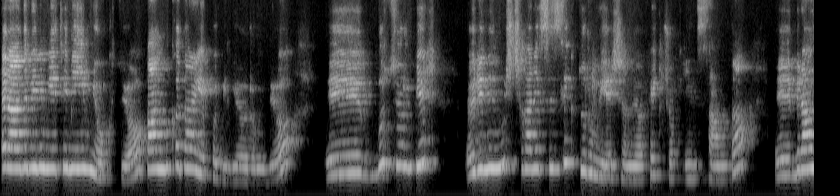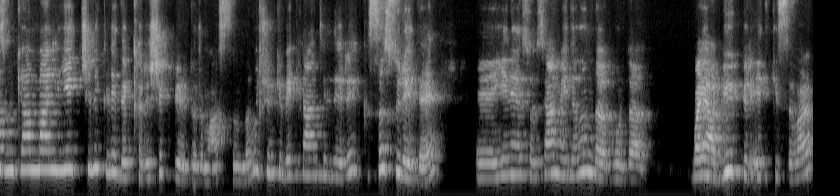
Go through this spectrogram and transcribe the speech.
Herhalde benim yeteneğim yok diyor. Ben bu kadar yapabiliyorum diyor. Ee, bu tür bir öğrenilmiş çaresizlik durumu yaşanıyor pek çok insanda. Ee, biraz mükemmelliyetçilikle de karışık bir durum aslında bu. Çünkü beklentileri kısa sürede e, yine sosyal medyanın da burada bayağı büyük bir etkisi var.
